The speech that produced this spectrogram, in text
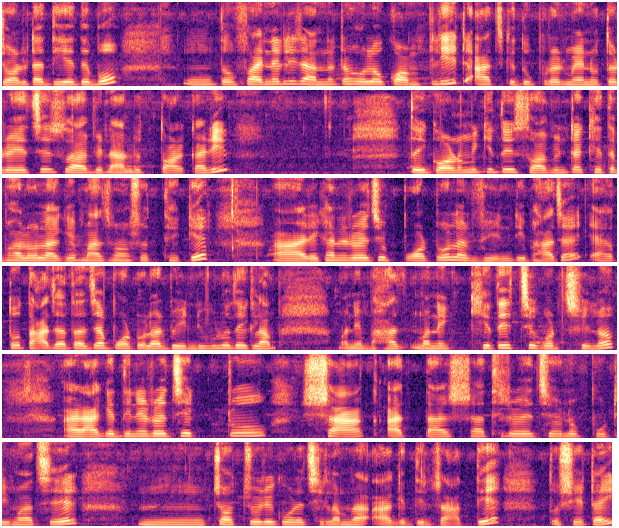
জলটা দিয়ে দেবো। তো ফাইনালি রান্নাটা হলো কমপ্লিট আজকে দুপুরের মেনুতে রয়েছে সয়াবিন আলুর তরকারি। তো এই গরমে কিন্তু এই সয়াবিনটা খেতে ভালো লাগে মাছ মাংসর থেকে। আর এখানে রয়েছে পটল আর ভেন্ডি ভাজা। এত তাজা তাজা পটল আর ভেন্ডিগুলো দেখলাম মানে ভাজ মানে খেতে ইচ্ছে করছিল। আর আগের দিনে রয়েছে একটু শাক, আর তার সাথে রয়েছে হলো পুঁটি মাছের চচ্চড়ি করেছিলাম আগের দিন রাতে, তো সেটাই।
